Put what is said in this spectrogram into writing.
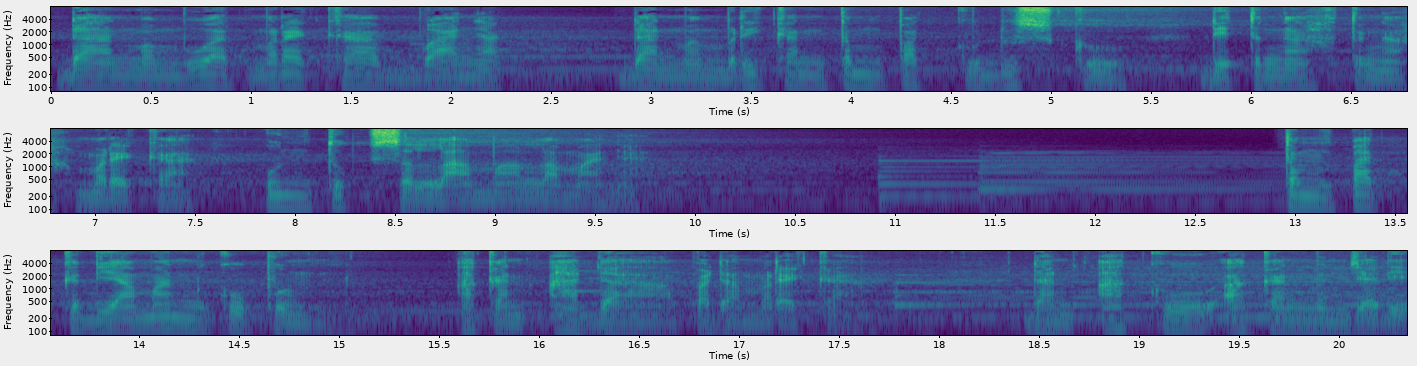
dan membuat mereka banyak dan memberikan tempat kudusku di tengah-tengah mereka untuk selama-lamanya. Tempat kediamanku pun akan ada pada mereka, dan aku akan menjadi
